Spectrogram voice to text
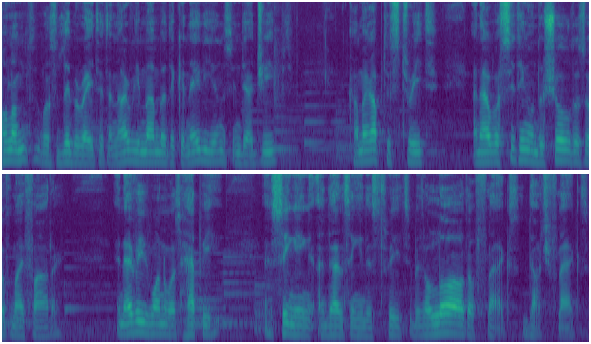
Holland was liberated, and I remember the Canadians in their jeeps coming up the street, and I was sitting on the shoulders of my father, and everyone was happy and singing and dancing in the streets with a lot of flags, Dutch flags.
